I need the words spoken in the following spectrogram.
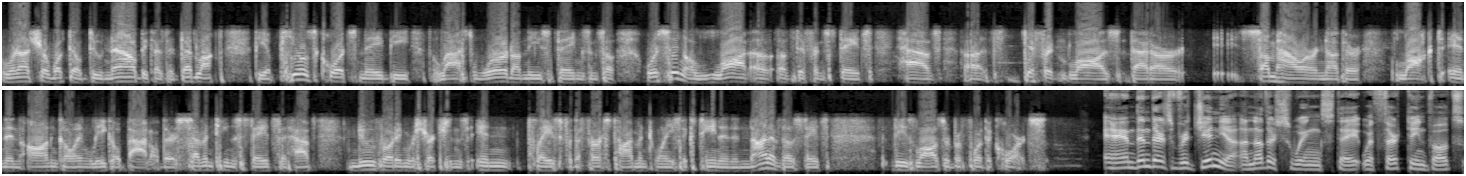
we're not sure what they'll do now because they're deadlocked. The appeals courts may be the last word on these things, and so we're seeing a lot of, of different states have uh, different laws that are somehow or another locked in an ongoing legal battle. There are 17 states that have new voting restrictions in place for the first time in 2016, and in nine of those states, these laws are before the courts. And then there's Virginia, another swing state with 13 votes.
